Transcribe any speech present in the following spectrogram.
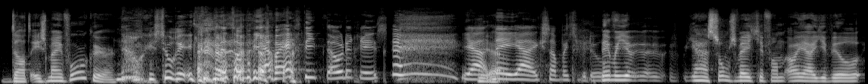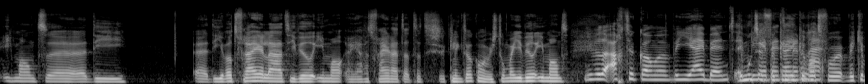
dat is mijn voorkeur. Nou, sorry, ik denk dat dat bij jou echt niet nodig is. Ja, Ja. nee, ja, ik snap wat je bedoelt. Nee, maar je, eh, ja, soms weet je van, oh ja, je wil iemand eh, die, eh, die je wat vrijer laat. Je wil iemand, ja, wat vrijer laat, dat, dat is- klinkt ook alweer weer stom. Maar je wil iemand, Je wil erachter komen wie jij bent. je en moet wie even kijken wat voor, weet je,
